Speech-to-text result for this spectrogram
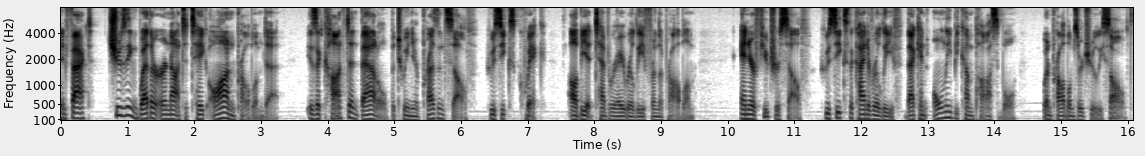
In fact, choosing whether or not to take on problem debt is a constant battle between your present self, who seeks quick, albeit temporary relief from the problem, and your future self, who seeks the kind of relief that can only become possible when problems are truly solved.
